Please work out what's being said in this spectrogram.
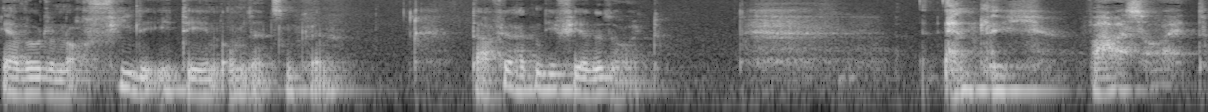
Er würde noch viele Ideen umsetzen können. Dafür hatten die vier gesorgt. Endlich war es soweit.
